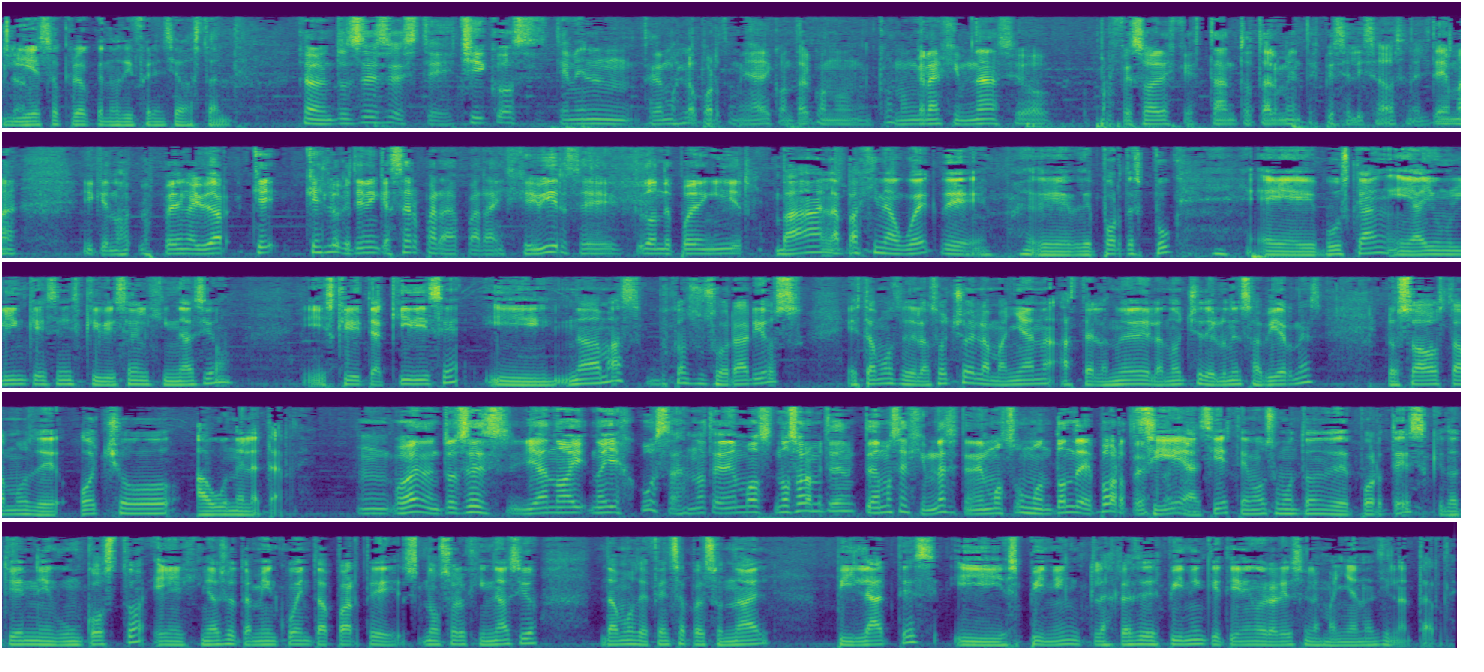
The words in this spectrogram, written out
Y eso creo que nos diferencia bastante. Claro, entonces, este, chicos, tienen, tenemos la oportunidad de contar con un, con un gran gimnasio, profesores que están totalmente especializados en el tema y que nos los pueden ayudar. ¿Qué, es lo que tienen que hacer para, para inscribirse? ¿Dónde pueden ir? Va a la página web de, de Deportes PUC, eh, buscan y hay un link que dice inscribirse en el gimnasio. Y inscríbete aquí, dice, y nada más, buscan sus horarios. Estamos desde las 8 de la mañana hasta las 9 de la noche, de lunes a viernes. Los sábados estamos de 8 a 1 de la tarde. Mm, Bueno, entonces ya no hay, no hay excusas, ¿no? Tenemos, no solamente tenemos el gimnasio, tenemos un montón de deportes. Sí, así es, tenemos un montón de deportes que no tienen ningún costo. En el gimnasio también cuenta aparte, no solo el gimnasio, damos defensa personal, pilates y spinning, las clases de spinning que tienen horarios en las mañanas y en la tarde.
